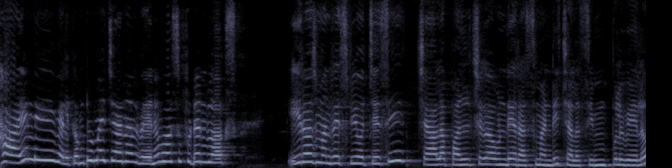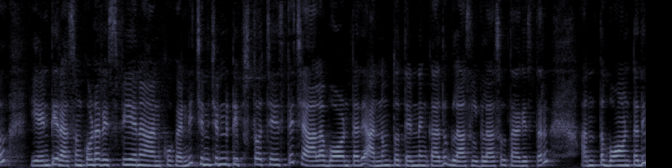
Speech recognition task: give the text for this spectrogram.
హాయ్ అండి welcome to my channel Venuvasu food and blogs. ఈరోజు మన రెసిపీ వచ్చేసి చాలా పల్చగా ఉండే రసం అండి చాలా సింపుల్ వేలో. ఏంటి రసం కూడా రెసిపీ అని అనుకోకండి. చిన్న చిన్న టిప్స్తో చేస్తే చాలా బాగుంటుంది. అన్నంతో తినడం కాదు గ్లాసులు గ్లాసులు తాగేస్తారు. అంత బాగుంటుంది.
